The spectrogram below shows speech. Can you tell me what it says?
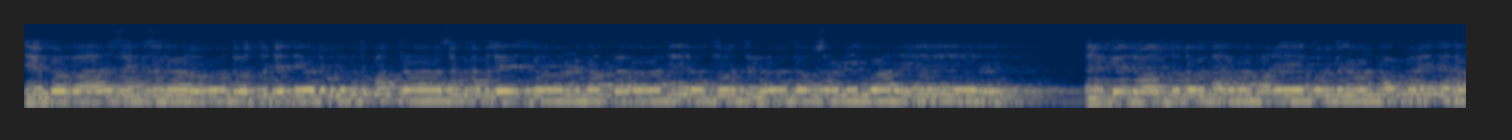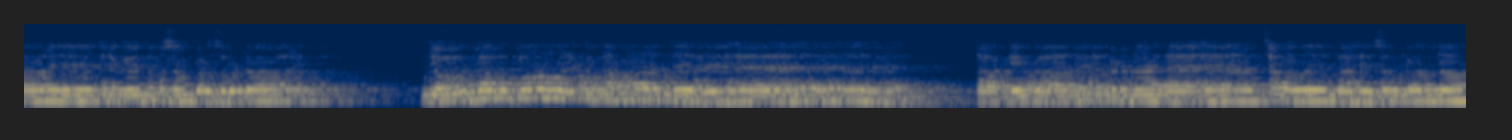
ਸੇਖ ਵਾਰ ਸਿੱਖ ਸੰਗਾਰੋ, ਦੋਸਤ ਜਤੇ ਅਦਭੁਤ ਬੁੱਧ ਪਾਤਾ ਸਗਲ ਮਲੇਸ਼ ਕਰੋ ਰਣ ਕਬ ਕੋ ਹੈ। ਤਾਕੇ ਕਾਲ ਨਿਕਟ ਹੈ ਚਾਹੇ ਤਾਹੇ ਸਭ ਕਰਨਾ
